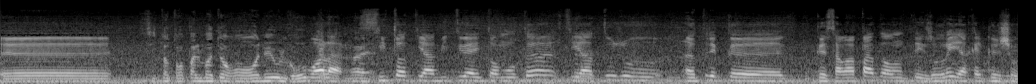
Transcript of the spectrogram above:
Euh, Si tu n'entends pas le moteur ronronner ou le groupe. voilà, ouais. si toi tu es habitué à ton moteur, il y a toujours un truc euh, que ça va pas dans tes oreilles, il y a quelque chose.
